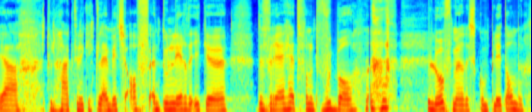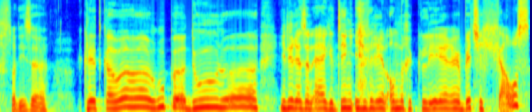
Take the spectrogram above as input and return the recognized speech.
ja, toen haakte ik een klein beetje af en toen leerde ik eh, de vrijheid van het voetbal. Geloof me, dat is compleet anders. Dat is eh kleedkamer, ah, roepen, doen, iedereen zijn eigen ding, iedereen andere kleren, een beetje chaos.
